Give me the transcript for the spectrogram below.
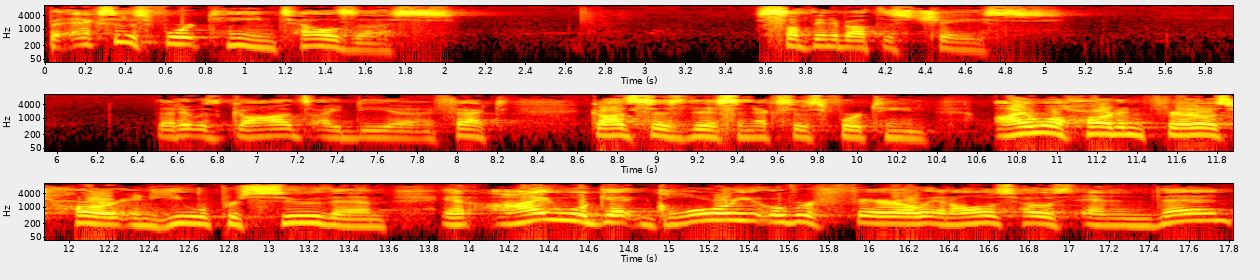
But Exodus 14 tells us something about this chase. That it was God's idea. In fact, God says this in Exodus 14, I will harden Pharaoh's heart and he will pursue them and I will get glory over Pharaoh and all his host and then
